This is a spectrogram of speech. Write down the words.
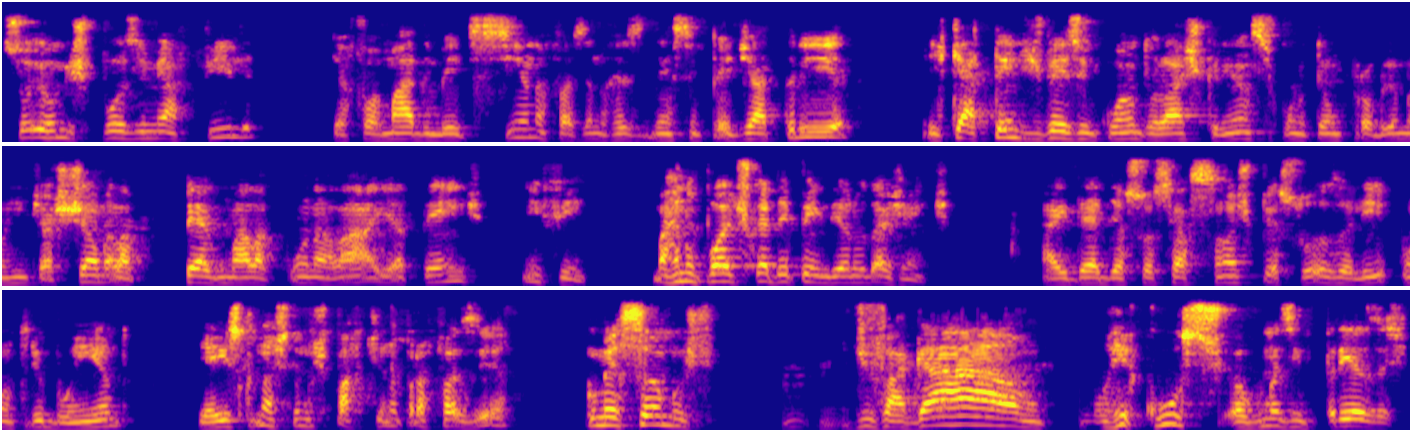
sou eu, minha esposa e minha filha, que é formada em medicina, fazendo residência em pediatria, e que atende de vez em quando lá as crianças, quando tem um problema a gente a chama, ela pega uma lacuna lá e atende, enfim. Mas não pode ficar dependendo da gente. A ideia de associação, as pessoas ali contribuindo, e é isso que nós estamos partindo para fazer. Começamos devagar, um, recursos, algumas empresas,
